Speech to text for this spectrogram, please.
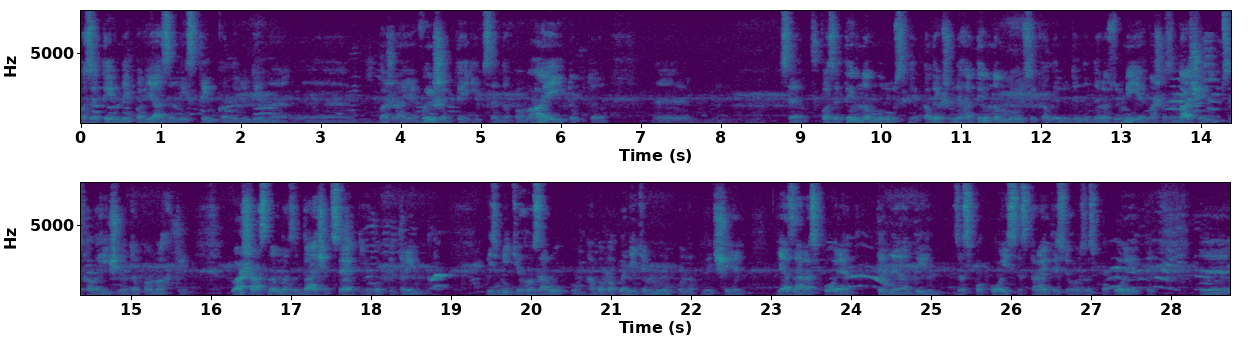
Позитивний пов'язаний з тим, коли людина е, бажає вижити, і це допомагає їй. Тобто е, це в позитивному руслі, коли вже в негативному руслі, коли людина не розуміє, ваша задача йому психологічно допомогти. Ваша основна задача це його підтримка. Візьміть його за руку або покладіть йому руку на плече. Я зараз поряд, ти не один, заспокойся, старайтесь його заспокоїти. Е,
